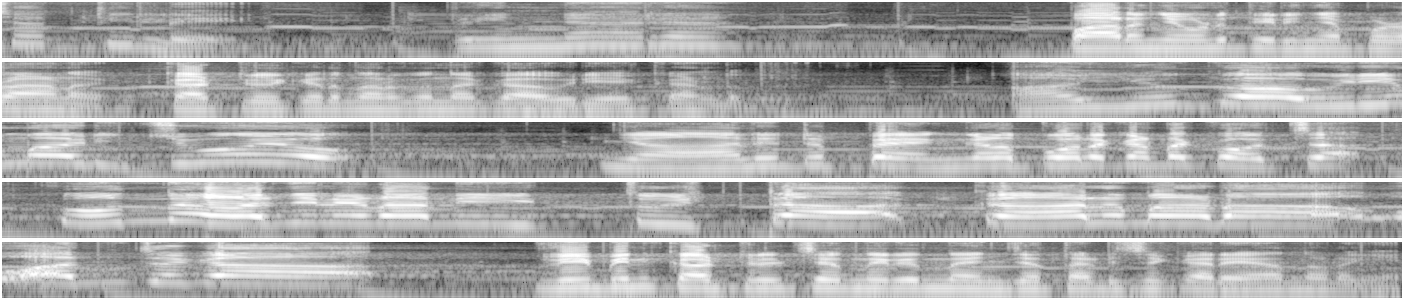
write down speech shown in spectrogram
ചത്തില്ലേ? പിന്നെ പറഞ്ഞുകൊണ്ട് തിരിഞ്ഞപ്പോഴാണ് കട്ടിൽ കിടന്നിറങ്ങുന്ന ഗൗരിയെ കണ്ടത്. അയ്യോ ഗൗരി മരിച്ചുപോയോ? ഞാനെന്റെ പെങ്ങളെ പോലെ കണ്ട കൊച്ച. കൊന്നു കളഞ്ഞില്ലേടാ നീ. തുഷ്ട കാലമാടാ വഞ്ചക. വിപിൻ കട്ടിൽ ചെന്നിരുന്ന് നെഞ്ചത്തടിച്ച് കരയാൻ തുടങ്ങി.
